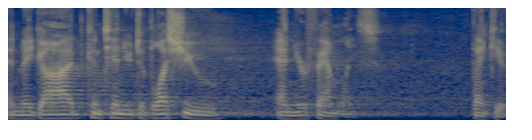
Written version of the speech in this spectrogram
And may God continue to bless you and your families. Thank you.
